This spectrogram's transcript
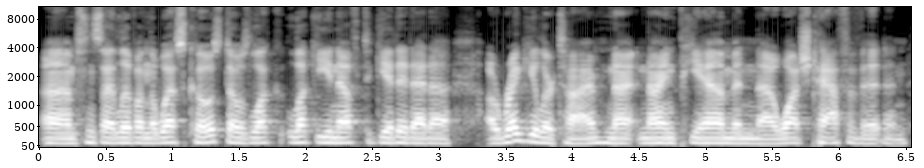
Um, since I live on the West Coast, I was luck- lucky enough to get it at a, a regular time, 9, 9 p.m., and uh, watched half of it and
